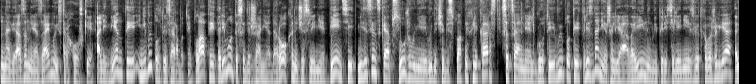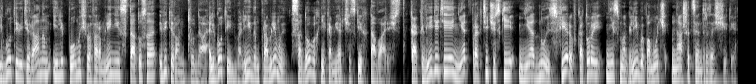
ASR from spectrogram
навязанные займы и страховки, алименты, невыплаты заработной платы, ремонт и содержание дорог, начисление пенсий, медицинское обслуживание и выдача бесплатных лекарств, социальные льготы и выплаты, признание жилья аварийным и переселение из ветхого жилья, льготы ветеранам или помощь в оформлении статуса ветеран труда, льготы инвалидам, проблемы садовых некоммерческих товариществ. Как видите, нет практически ни одной сферы, в которой не смогли бы помочь наши центры защиты.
